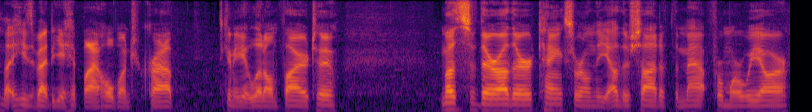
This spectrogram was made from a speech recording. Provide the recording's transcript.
But he's about to get hit by a whole bunch of crap. He's going to get lit on fire too. Most of their other tanks are on the other side of the map from where we are.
